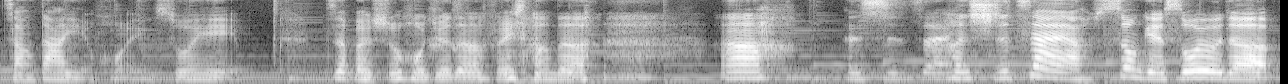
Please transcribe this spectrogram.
长大也会，所以这本书我觉得非常的 啊，很实在，很实在啊，送给所有的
